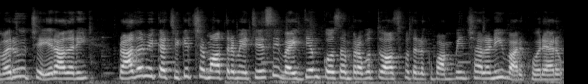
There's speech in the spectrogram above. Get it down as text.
ఎవరూ చేయరాదని ప్రాథమిక చికిత్స మాత్రమే చేసి వైద్యం కోసం ప్రభుత్వ ఆసుపత్రులకు పంపించాలని వారు కోరారు.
